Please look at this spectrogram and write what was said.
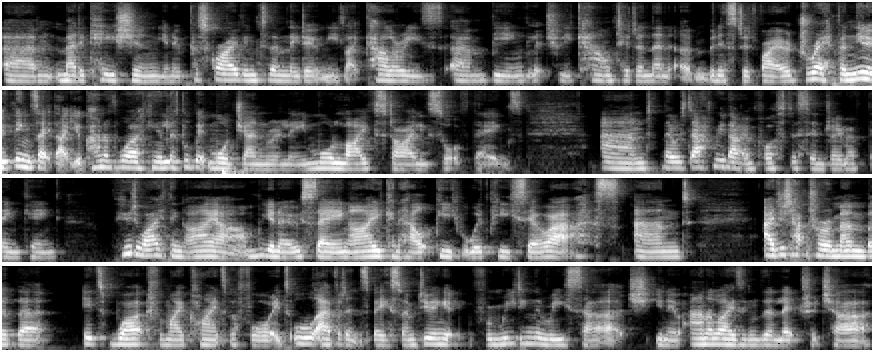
um, medication, you know, prescribing to them. They don't need like calories um, being literally counted and then administered via a drip and, you know, things like that. You're kind of working a little bit more generally, more lifestyle sort of things. And there was definitely that imposter syndrome of thinking, who do I think I am? You know, saying I can help people with PCOS. And I just had to remember that it's worked for my clients before. It's all evidence based. So I'm doing it from reading the research, you know, analyzing the literature,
